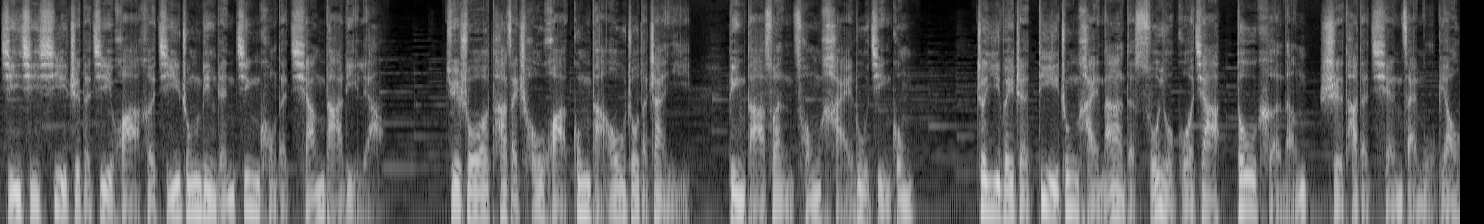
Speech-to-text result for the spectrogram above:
极其细致的计划和集中令人惊恐的强大力量。据说他在筹划攻打欧洲的战役，并打算从海路进攻，这意味着地中海南岸的所有国家都可能是他的潜在目标。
